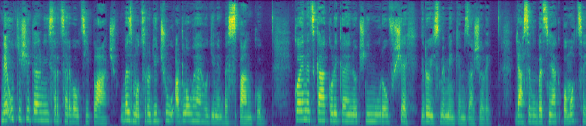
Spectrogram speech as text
Neutišitelný srdcervoucí pláč, bez moc rodičů a dlouhé hodiny bez spánku. Kojenecká kolika je noční můrou všech, kdo ji s miminkem zažili. Dá se vůbec nějak pomoci?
